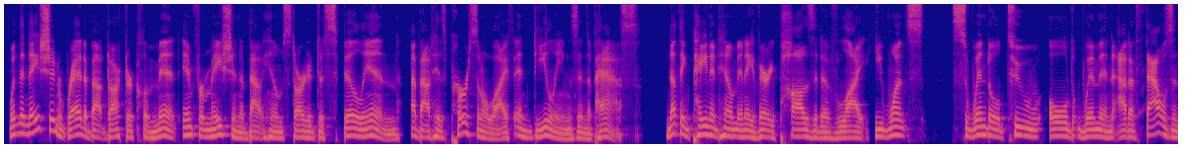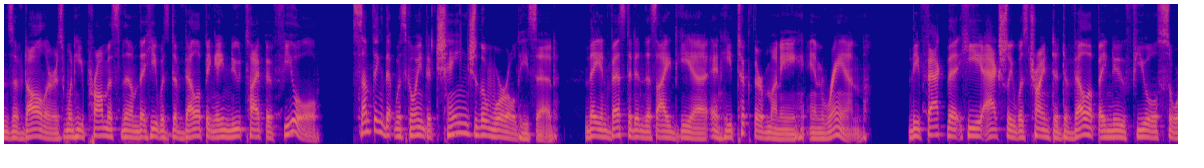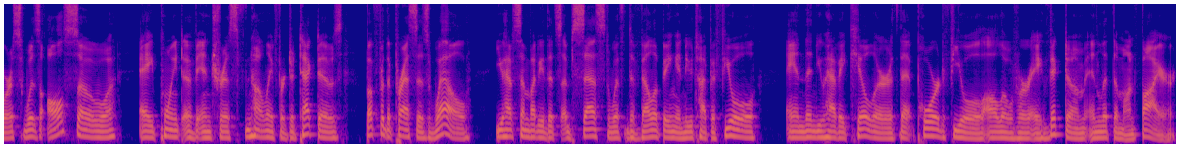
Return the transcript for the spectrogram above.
When the nation read about Dr. Clement, information about him started to spill in about his personal life and dealings in the past. Nothing painted him in a very positive light. He once swindled two old women out of thousands of dollars when he promised them that he was developing a new type of fuel, something that was going to change the world, he said they invested in this idea and he took their money and ran. The fact that he actually was trying to develop a new fuel source was also a point of interest, not only for detectives, but for the press as well. You have somebody that's obsessed with developing a new type of fuel, and then you have a killer that poured fuel all over a victim and lit them on fire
